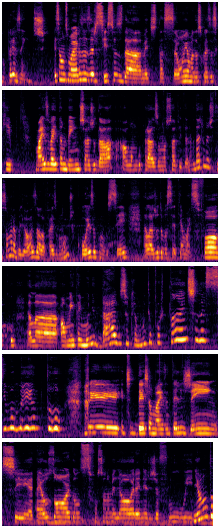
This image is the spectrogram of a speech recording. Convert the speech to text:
no presente. Esse é um dos maiores exercícios da meditação e é uma das coisas que mas vai também te ajudar a longo prazo na sua vida. Na verdade, a meditação é maravilhosa, ela faz um monte de coisa com você, ela ajuda você a ter mais foco, ela aumenta a imunidade, o que é muito importante nesse momento, e, te deixa mais inteligente, é, os órgãos funcionam melhor, a energia flui. E eu não tô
